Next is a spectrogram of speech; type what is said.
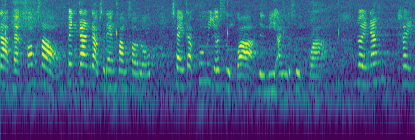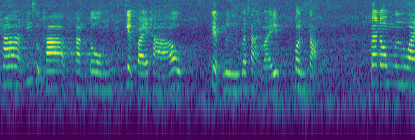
กราบแบบข้อมเข่า เป็นการกราบแสดงความเคารพ ใช้กับผู้มียศสูงกว่า หรือมีอายุสูงกว่า โดยนั่งไทยท่าที่สุภาพต่างตรง เก็บปลายเท้า เก็บมือประสานไว้บนตัก ประนมมือไว้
